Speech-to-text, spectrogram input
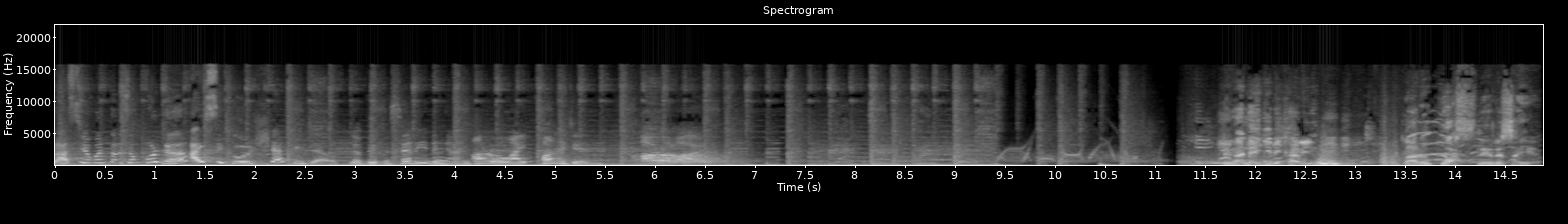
Rahsia bentuk sempurna Icicle Shaving Gel. Lebih berseri dengan White Collagen. Dengan Maggi Big Curry, baru puas selera saya.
